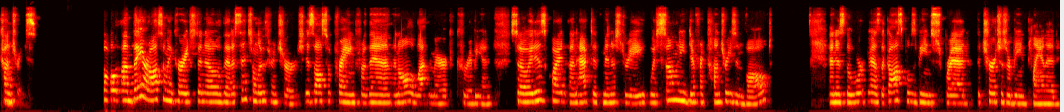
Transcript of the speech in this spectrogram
countries. Well, um, they are also encouraged to know that Ascension Lutheran Church is also praying for them and all of Latin America, Caribbean. So it is quite an active ministry with so many different countries involved. And as the work, as the gospel is being spread, the churches are being planted,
